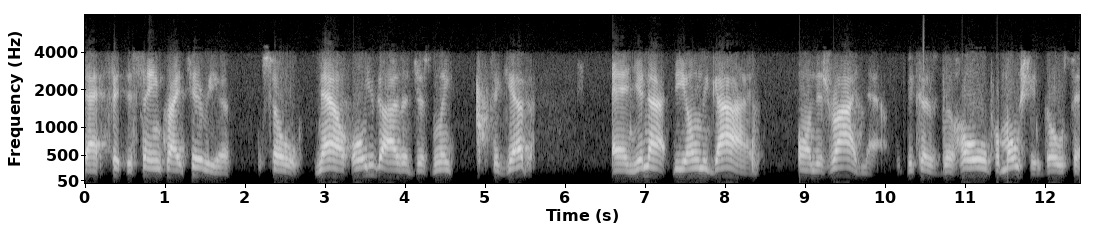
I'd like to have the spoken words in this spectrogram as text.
that fit the same criteria. So now all you guys are just linked together. And you're not the only guy on this ride now because the whole promotion goes to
